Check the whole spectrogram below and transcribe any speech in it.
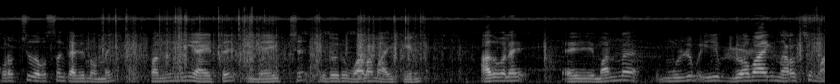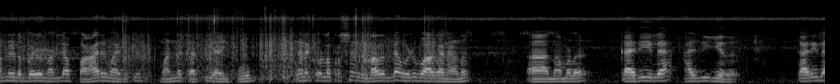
കുറച്ച് ദിവസം കഴിയുന്നൊന്നേ ഭംഗിയായിട്ട് ലയിച്ച് ഇതൊരു വളമായി തീരും അതുപോലെ ഈ മണ്ണ് മുഴുവൻ ഈ ഗ്രോബായി നിറച്ച് മണ്ണിടുമ്പോഴും നല്ല ഭാരമായിരിക്കും. മണ്ണ് കട്ടിയായി പോവും. അങ്ങനെയൊക്കെയുള്ള പ്രശ്നങ്ങളുണ്ട്. അതെല്ലാം ഒഴിവാകാനാണ് നമ്മൾ കരിയില അഴുകിയത്. കരിയില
